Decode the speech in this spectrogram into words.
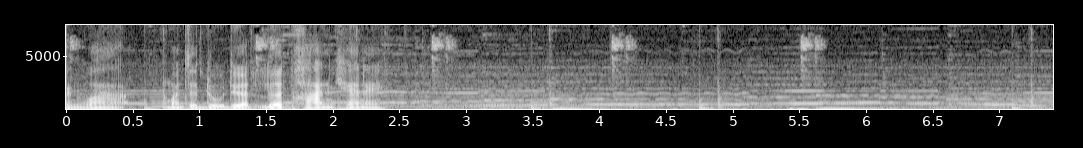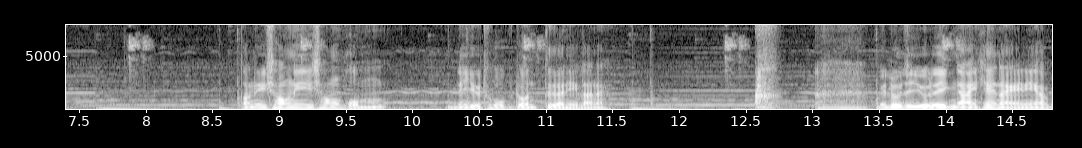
กันว่ามันจะดูเดือดเลือดพ่านแค่ไหน ตอนนี้ช่องนี้ช่องผมใน YouTube โดนเตือนอีกแล้วนะ ไม่รู้จะอยู่ได้อีกนานแค่ไหนนี่ครับ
